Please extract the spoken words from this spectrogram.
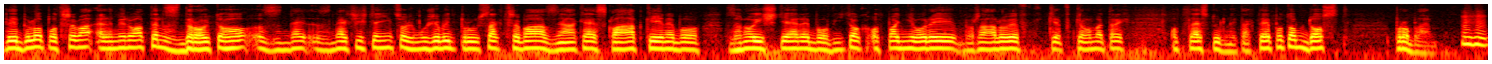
by bylo potřeba eliminovat ten zdroj toho zne, znečištění, což může být průsak třeba z nějaké skládky nebo z hnojiště nebo výtok odpadní vody v řádově v, v kilometrech od té studny. Tak to je potom dost problém. Mm-hmm.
